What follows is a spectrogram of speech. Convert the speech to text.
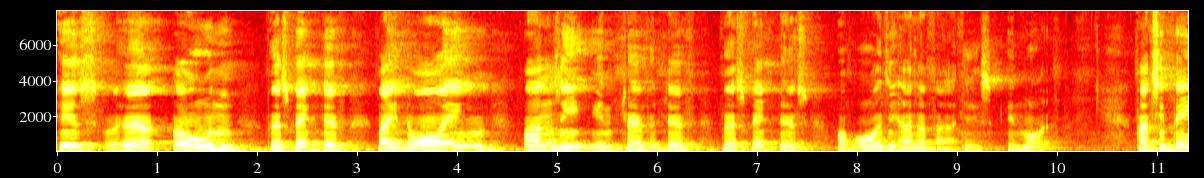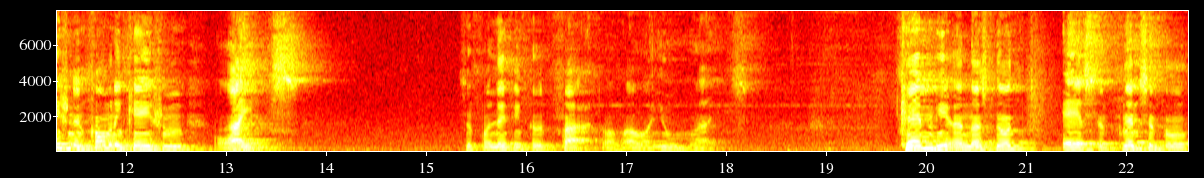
his or her own perspective by drawing on the interpretive perspectives of all the other parties involved. Participation in communication rights the political part of our human rights can be understood as the principle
